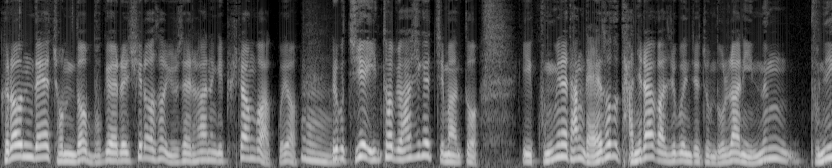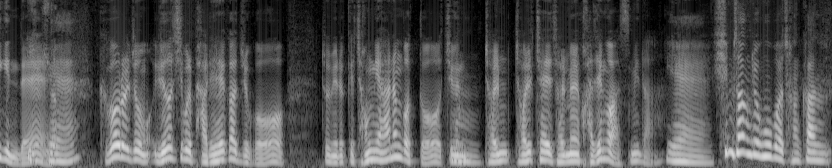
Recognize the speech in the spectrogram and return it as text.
그런데 좀 더 무게를 실어서 유세를 하는 게 필요한 것 같고요. 음. 그리고 뒤에 인터뷰 하시겠지만 또 이 국민의당 내에서도 단일화 가지고 이제 좀 논란이 있는 분위기인데 예. 그거를 좀 리더십을 발휘해 가지고 좀 이렇게 정리하는 것도 지금 음. 절, 절차의 절명의 과제인 것 같습니다. 예. 심상정 후보 잠깐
